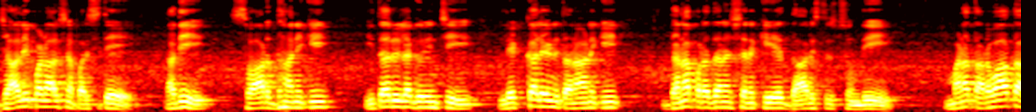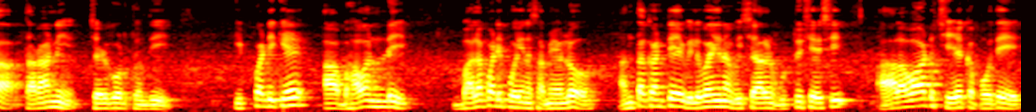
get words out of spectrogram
జాలిపడాల్సిన పరిస్థితే అది స్వార్థానికి ఇతరుల గురించి లెక్కలేని తనానికి ధన ప్రదర్శనకే దారితీస్తుంది మన తర్వాత తరాన్ని చెడగొడుతుంది. ఇప్పటికే ఆ భావం నుండి బలపడిపోయిన సమయంలో అంతకంటే విలువైన విషయాలను గుర్తు చేసి అలవాటు చేయకపోతే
